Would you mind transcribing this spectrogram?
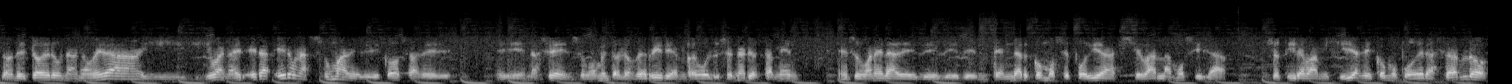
donde todo era una novedad y, y bueno, era, era una suma de, de cosas de, de, no sé, en su momento los guerrilleros eran revolucionarios también en su manera de, de- de- de entender cómo se podía llevar la música yo tiraba mis ideas de cómo poder hacerlo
